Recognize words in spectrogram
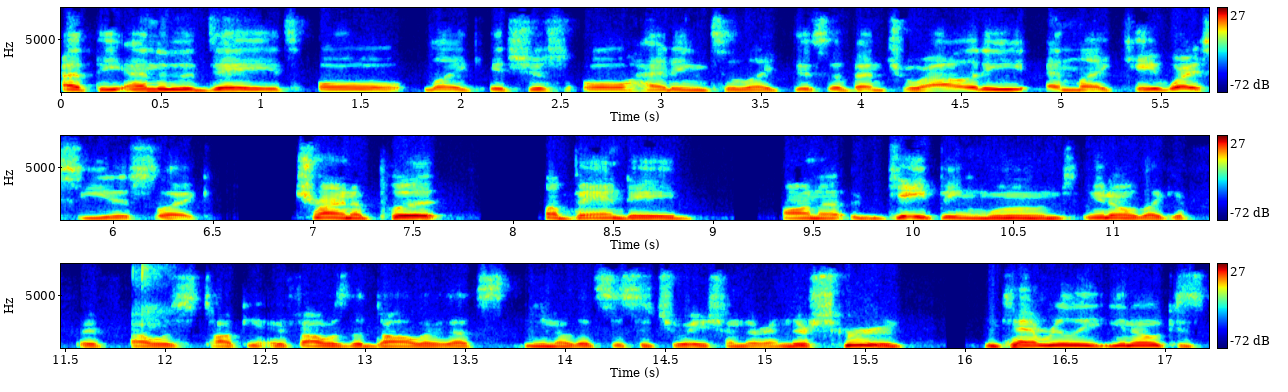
at the end of the day it's all like it's just all heading to like this eventuality. And like KYC is like trying to put a band-aid on a gaping wound. You know like if, if i was talking if i was the dollar that's you know that's the situation they're in. They're screwed. You can't really you know because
